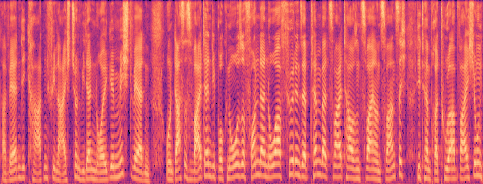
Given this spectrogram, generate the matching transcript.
da werden die Karten vielleicht schon wieder neu gemischt werden. Und das ist weiterhin die Prognose von der NOAA für den September 2022. Die Temperaturabweichungen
